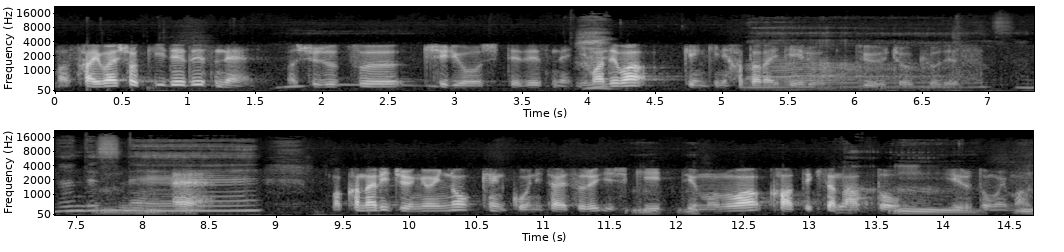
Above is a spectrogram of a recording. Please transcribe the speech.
まあ、幸い初期でですね、まあ、手術治療してですね、今では元気に働いているという状況です。なんですね。えまあ、かなり従業員の健康に対する意識っていうものは変わってきたなと言えると思いま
